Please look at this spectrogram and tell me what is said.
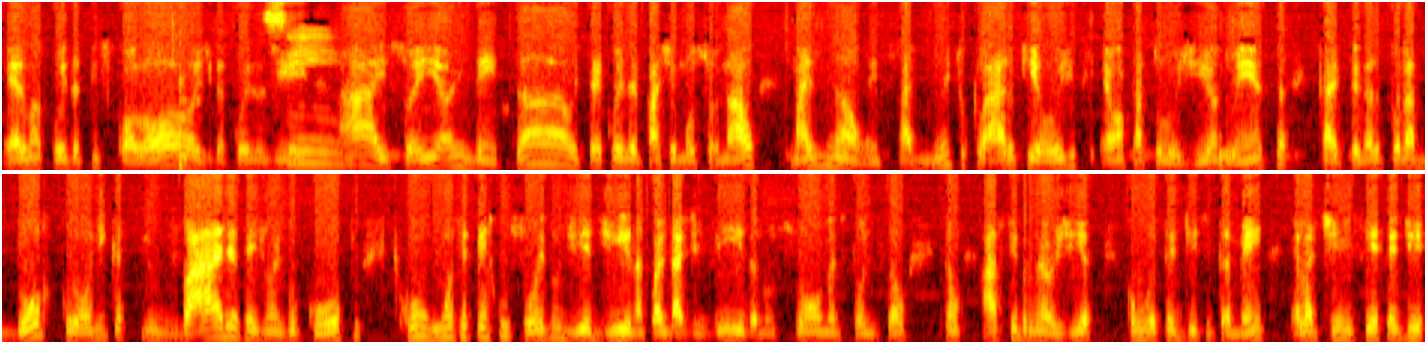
era uma coisa psicológica, coisa de, Sim. ah, isso aí é uma invenção, isso é coisa de parte emocional, mas não, a gente sabe muito claro que hoje é uma patologia, uma doença caracterizada por a dor crônica em várias regiões do corpo, com algumas repercussões no dia a dia, na qualidade de vida, no sono, na disposição. Então, a fibromialgia, como você disse também, ela tinha cerca de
